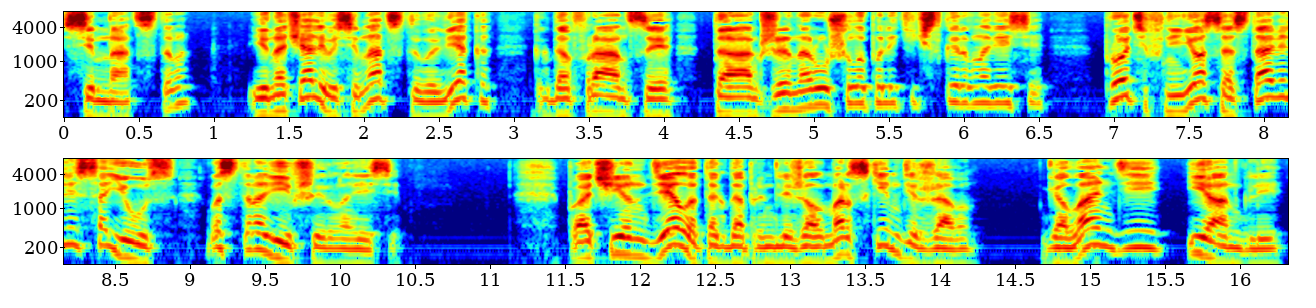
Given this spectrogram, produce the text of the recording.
XVII и начале XVIII века, когда Франция также нарушила политическое равновесие, против нее составили союз, восстановивший равновесие. Почин дела тогда принадлежал морским державам, Голландии и Англии,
